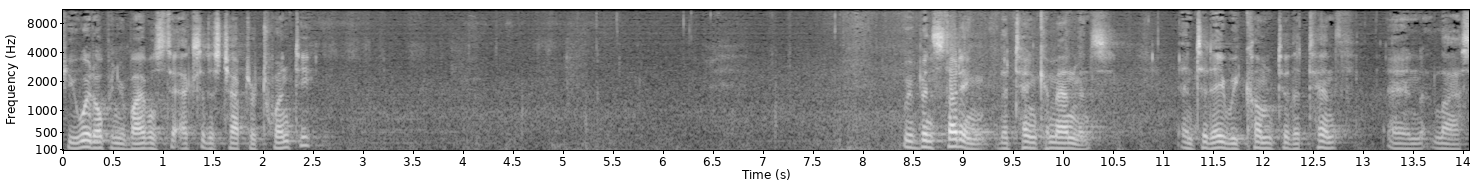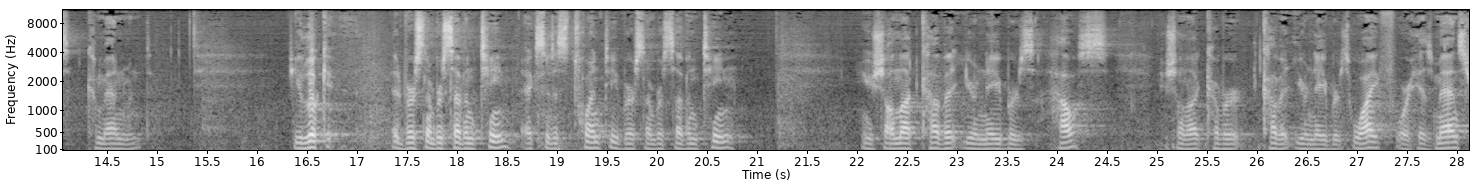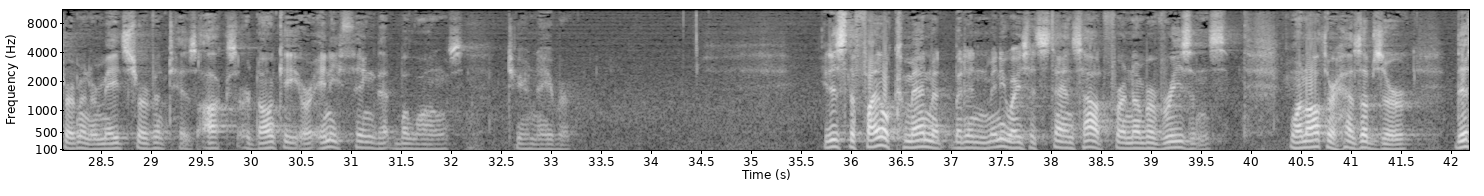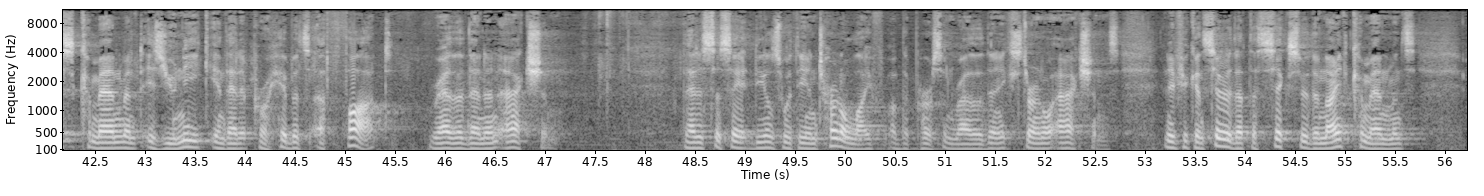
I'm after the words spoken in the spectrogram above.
If you would open your Bibles to Exodus chapter 20. We've been studying the Ten Commandments, and today we come to the tenth and last commandment. If you look at verse number 17, Exodus 20, verse number 17, you shall not covet your neighbor's house. You shall not cover, covet your neighbor's wife, or his manservant or maidservant, his ox or donkey, or anything that belongs to your neighbor. It is the final commandment, but in many ways it stands out for a number of reasons. One author has observed this commandment is unique in that it prohibits a thought rather than an action. That is to say, it deals with the internal life of the person rather than external actions. And if you consider that the sixth through the ninth commandments,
